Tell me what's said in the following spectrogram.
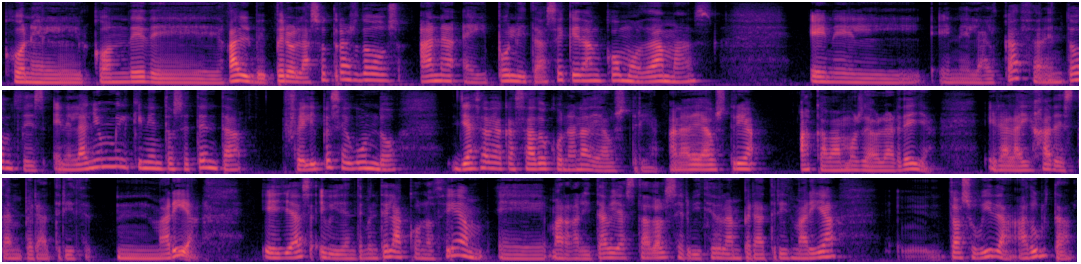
con el conde de Galve, pero las otras dos, Ana e Hipólita, se quedan como damas en el, en el Alcázar. Entonces, en el año 1570, Felipe II ya se había casado con Ana de Austria. Ana de Austria, acabamos de hablar de ella, era la hija de esta emperatriz mm, María. Ellas evidentemente la conocían. Eh, Margarita había estado al servicio de la emperatriz María eh, toda su vida, adulta.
